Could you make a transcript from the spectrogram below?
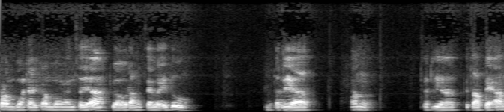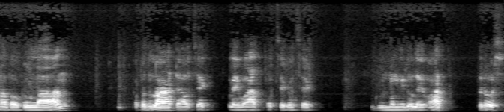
rombongan dari rombongan saya dua orang cewek itu terlihat anu terlihat kecapean atau kelelahan. Kebetulan ada ojek lewat ojek ojek gunung itu lewat terus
